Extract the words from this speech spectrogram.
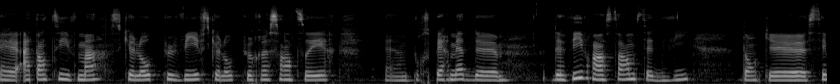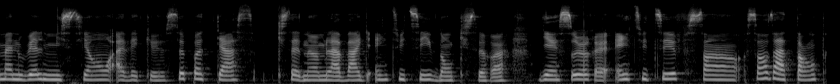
euh, attentivement ce que l'autre peut vivre, ce que l'autre peut ressentir, euh, pour se permettre de, de, vivre ensemble cette vie. Donc, euh, c'est ma nouvelle mission avec ce podcast qui se nomme La vague intuitive, donc qui sera bien sûr euh, intuitif, sans, sans attente,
